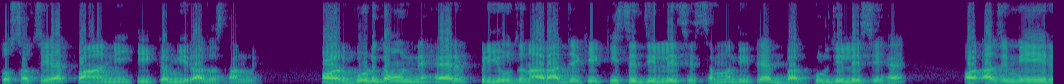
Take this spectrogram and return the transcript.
तो सबसे है, पानी की कमी राजस्थान में। और गुड़गांव नहर परियोजना राज्य के किस ज़िले से संबंधित है? भरतपुर ज़िले से है और अजमेर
